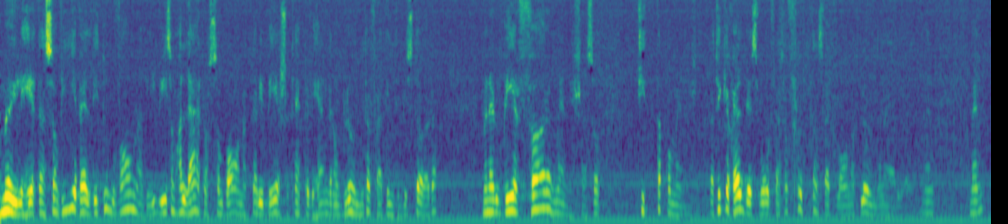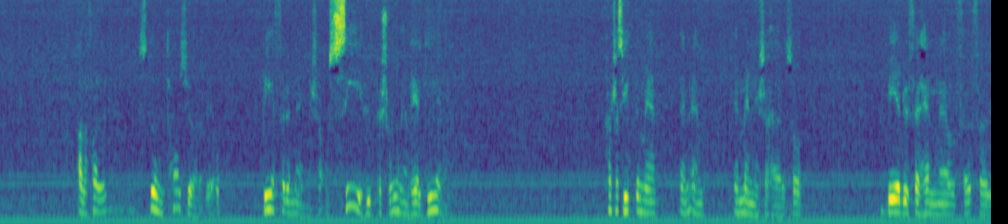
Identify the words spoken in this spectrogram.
möjligheten som vi är väldigt ovana vid. Vi som har lärt oss som barn att när vi ber så knäpper vi händerna och blundar för att inte bli störda. Men när du ber för en människa så titta på människan. Jag tycker själv det är svårt för jag är så fruktansvärt van att blunda när jag ber. Men, men i alla fall stundtals göra det och be för en människa och se hur personen reagerar. Kanske sitter med en, en en människa här och så ber du för henne och för, för,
